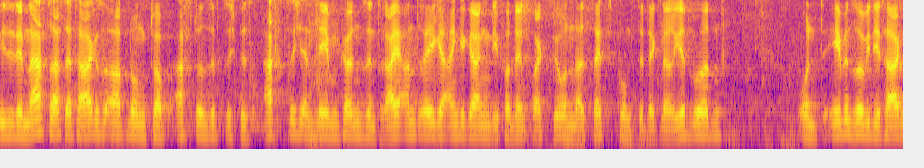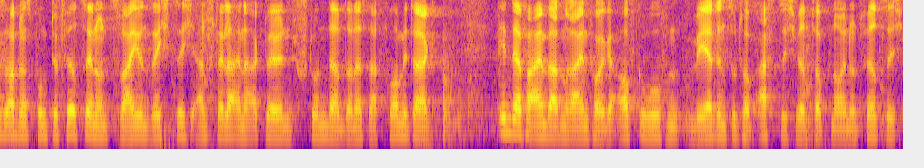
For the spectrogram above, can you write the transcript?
Wie Sie dem Nachtrag der Tagesordnung Top 78 bis 80 entnehmen können, sind drei Anträge eingegangen, die von den Fraktionen als Setzpunkte deklariert wurden und ebenso wie die Tagesordnungspunkte 14 und 62 anstelle einer Aktuellen Stunde am Donnerstagvormittag in der vereinbarten Reihenfolge aufgerufen werden. Zu Top 80 wird Top 49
